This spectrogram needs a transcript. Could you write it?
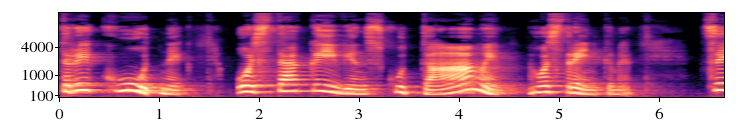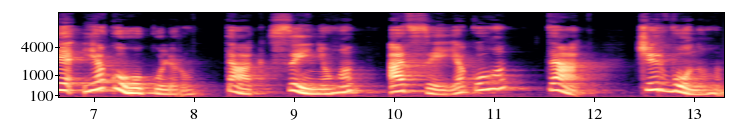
трикутник. Ось такий він з кутами гостренькими. Це якого кольору? Так, синього. А це якого? Так, червоного.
